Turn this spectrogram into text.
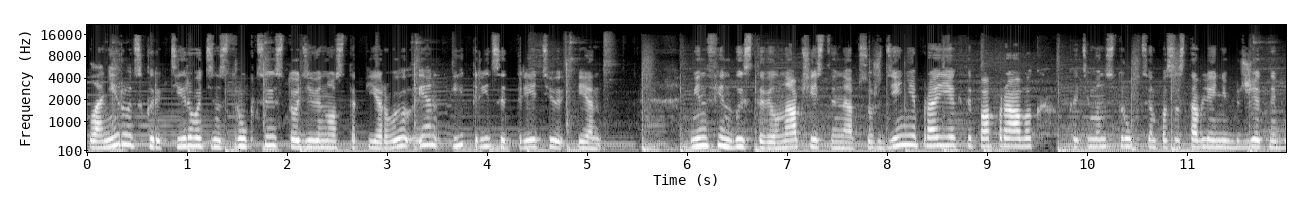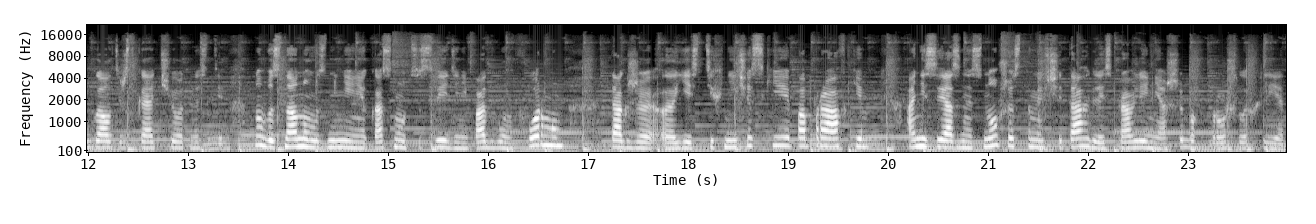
Планируют скорректировать инструкции 191-Н и 33-Н. Минфин выставил на общественное обсуждение проекты поправок к этим инструкциям по составлению бюджетной бухгалтерской отчетности. Но в основном изменения коснутся сведений по двум формам. Также э, есть технические поправки. Они связаны с новшествами в счетах для исправления ошибок прошлых лет.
